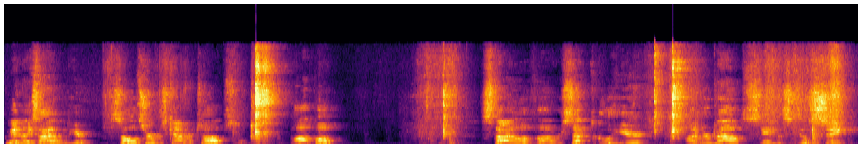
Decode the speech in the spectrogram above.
We got a nice island here. Solid surface countertops, pop up style of uh, receptacle here, undermount stainless steel sink,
